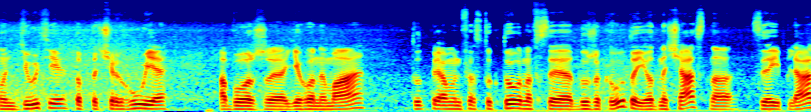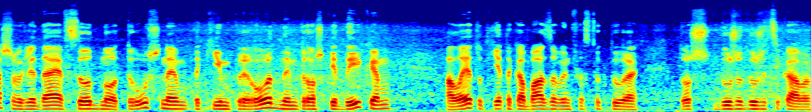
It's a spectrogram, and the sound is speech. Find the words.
non-duty, тобто чергує, або ж його нема. Тут прям інфраструктурно все дуже круто, і одночасно цей пляж виглядає все одно трушним, таким природним, трошки диким. Але тут є така базова інфраструктура. Тож дуже-дуже цікаво.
